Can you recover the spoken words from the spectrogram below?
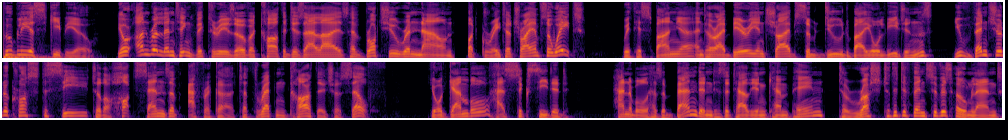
Publius Scipio, your unrelenting victories over Carthage's allies have brought you renown, but greater triumphs await. With Hispania and her Iberian tribes subdued by your legions, you ventured across the sea to the hot sands of Africa to threaten Carthage herself. Your gamble has succeeded. Hannibal has abandoned his Italian campaign to rush to the defense of his homeland.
